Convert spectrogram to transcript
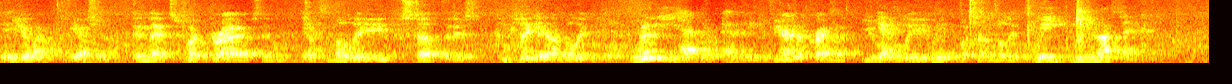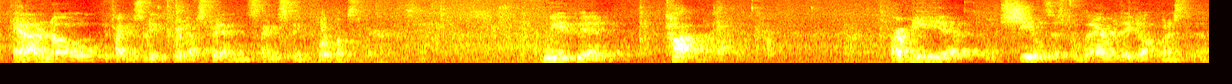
You're right. You're absolutely right. And that's what drives them to believe stuff that is completely unbelievable. Rudy had the, had If you're in the crowd, you Yeah. believe what's unbelievable. we, we do not think. And I don't know if I can speak for the Australians, I can speak for most Americans. We've been taught not to. Our media shields us from whatever they don't want us to know.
